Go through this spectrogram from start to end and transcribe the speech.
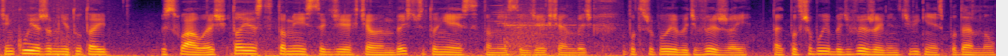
Dziękuję, że mnie tutaj wysłałeś. To jest to miejsce, gdzie ja chciałem być, czy to nie jest to miejsce, gdzie ja chciałem być? Potrzebuję być wyżej. Tak, potrzebuję być wyżej, więc dźwignia jest pode mną.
